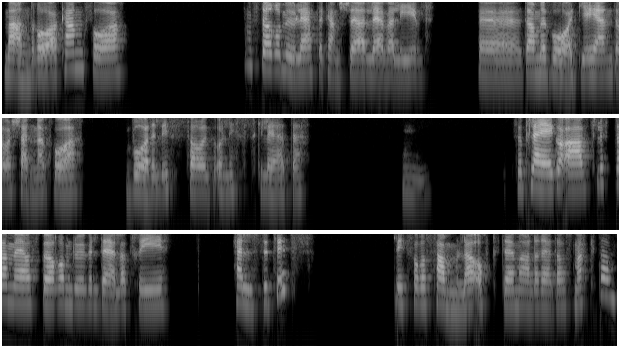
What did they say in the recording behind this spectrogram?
vi andre òg kan få en større mulighet til kanskje leve liv eh, der vi våger igjen da å kjenne på både livssorg og livsglede. Mm. Så pleier jeg å avslutte med å spørre om du vil dele tre helsetips. Litt for å samle opp det vi allerede har snakket om.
